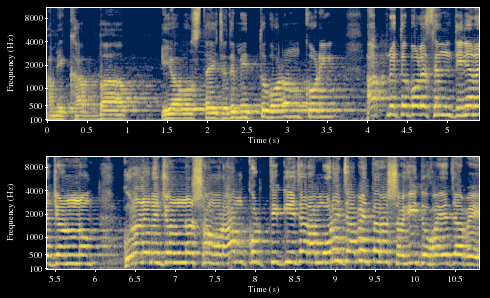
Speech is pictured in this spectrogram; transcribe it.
আমি খাব্বাব, এই অবস্থায় যদি মৃত্যুবরণ করি, আপনি তো বলেছেন দিনের জন্য, কোরআনের জন্য সংগ্রাম করতে গিয়ে যারা মরে যাবে, তারা শহীদ হয়ে যাবে।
